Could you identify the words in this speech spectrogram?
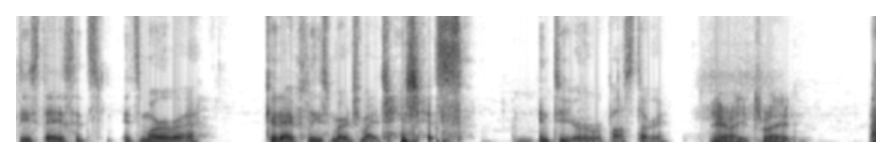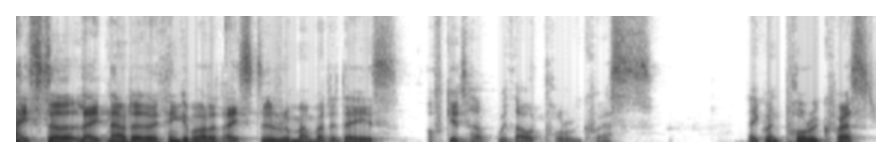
these days it's it's more of a could I please merge my changes into your repository? Right, right. I still like now that I think about it, I still remember the days of GitHub without pull requests like when pull requests,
